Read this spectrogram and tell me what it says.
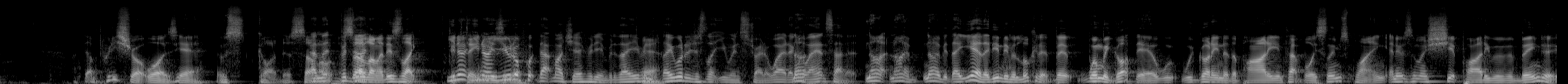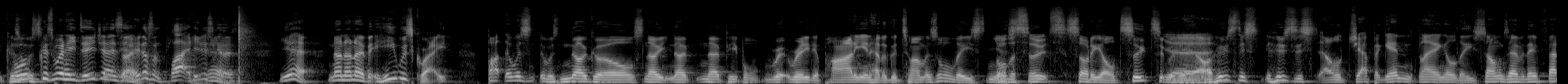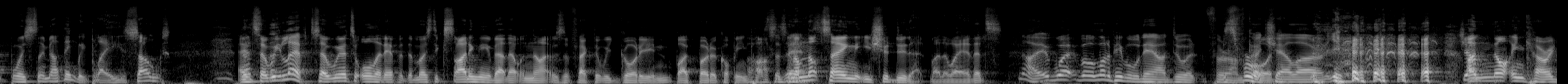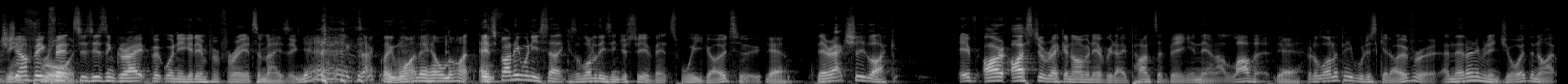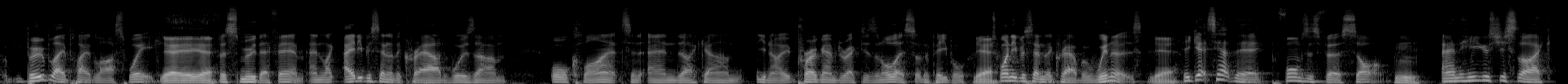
I'm pretty sure it was. Yeah, it was. God, there's so And long. then- but so don't- long. This is like. you know, 15 you know, years you'd have put that much effort in, but they even Yeah. they would have just let you in straight away to No. glance at it. No, no, no. But they, yeah, they didn't even look at it. But when we got there, we, we got into the party and Fatboy Slim's playing, and it was the most shit party we've ever been to. Because it was because when he DJs though, Yeah. he doesn't play. He just yeah. goes. yeah, no, no, no. But he was great. But there was there was no girls, no no no people re- ready to party and have a good time. It was all these you know, All the suits. soddy old suits that were there. Oh, who's this? Who's this old chap again playing all these songs over there? Fatboy Slim. I think we play his songs. And so we left. So we went to all that effort. The most exciting thing about that one night was the fact that we got in by photocopying Oh, passes. And I'm not saying that you should do that, by the way. That's No, it, wor- well, a lot of people now do it for It's um, fraud. Coachella. And. Jump- I'm not encouraging jumping fraud. fences isn't great, but when you get in for free, it's amazing. Yeah, exactly. Why the hell not? And It's funny when you say that because a lot of these industry events we go to, Yeah. they're actually like. If, I, I still reckon I'm an everyday punter being in there and I love it. Yeah. But a lot of people just get over it and they don't even enjoy the night. Buble played last week. yeah, yeah, yeah. for Smooth FM, and like eighty percent of the crowd was um, all clients and, and like um, you know program directors and all those sort of people. Yeah. twenty percent of the crowd were winners. Yeah. he gets out there, performs his first song, and he was just like.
